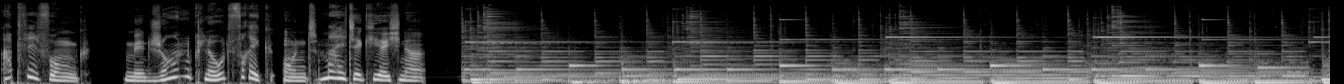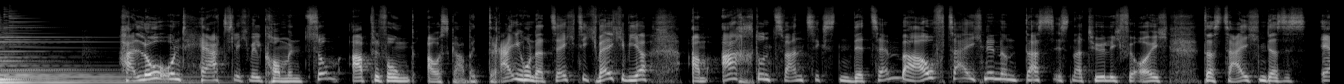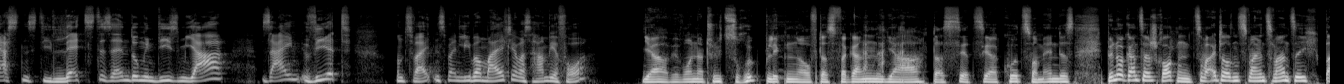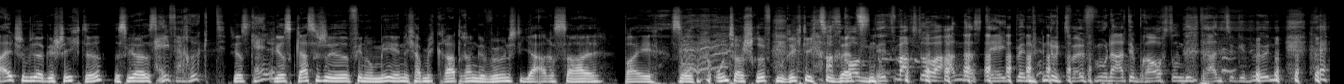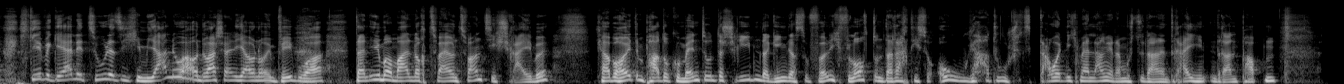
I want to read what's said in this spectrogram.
Apfelfunk mit Jean-Claude Frick und Malte Kirchner. Hallo und herzlich willkommen zum Apfelfunk Ausgabe 360, welche wir am 28. Dezember aufzeichnen. Und das ist natürlich für euch das Zeichen, dass es erstens die letzte Sendung in diesem Jahr sein wird. Und zweitens, mein lieber Malte, was haben wir vor? Ja, wir wollen natürlich zurückblicken auf das vergangene Jahr, das jetzt ja kurz vorm Ende ist. Ich bin doch ganz erschrocken. 2022, bald schon wieder Geschichte. Ist wieder das, hey, verrückt. Das, das klassische Phänomen. Ich habe mich gerade dran gewöhnt, die Jahreszahl bei so Unterschriften richtig zu setzen. Ach komm, jetzt machst du aber anders Statement, wenn du zwölf Monate brauchst, um dich dran zu gewöhnen. Ich gebe gerne zu, dass ich im Januar und wahrscheinlich auch noch im Februar dann immer mal noch 22 schreibe. Ich habe heute ein paar Dokumente unterschrieben, da ging das so völlig flott und da dachte ich so, oh ja, du, es dauert nicht mehr lange, da musst du da eine 3 hinten dran pappen.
